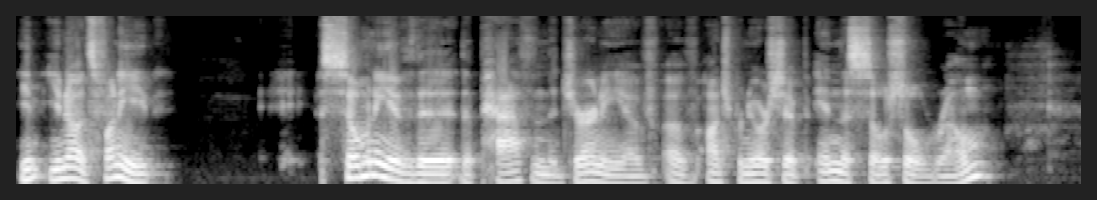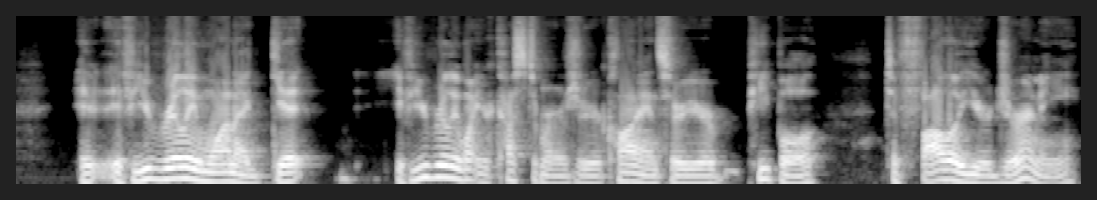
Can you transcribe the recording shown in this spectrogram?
You, you know it's funny so many of the the path and the journey of of entrepreneurship in the social realm if you really want to get if you really want your customers or your clients or your people to follow your journey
